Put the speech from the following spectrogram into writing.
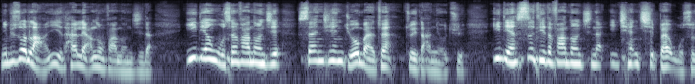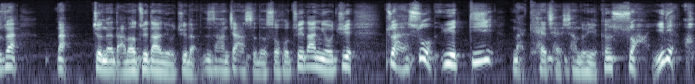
你比如说朗逸，它有两种发动机的，一点五升发动机三千九百转最大扭矩，一点四 T 的发动机呢一千七百五十转。那就能达到最大扭矩了。日常驾驶的时候，最大扭矩转速越低，那开起来相对也更爽一点啊。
